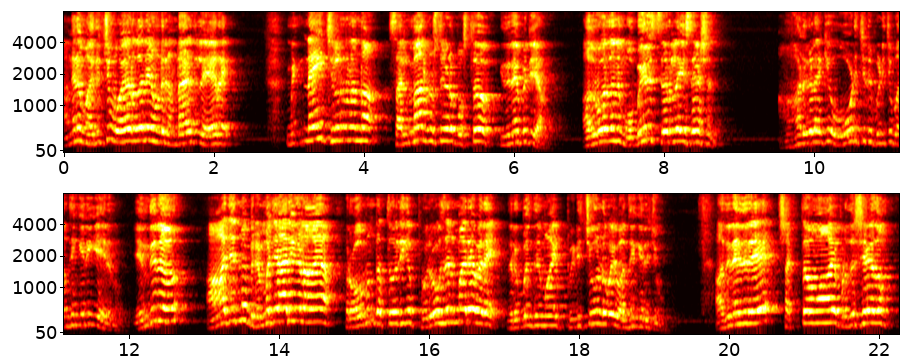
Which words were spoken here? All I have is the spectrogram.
അങ്ങനെ മരിച്ചു പോയവർ തന്നെയുണ്ട് രണ്ടായിരത്തിലേറെ. മിഡ് നൈറ്റ് ചിൽഡ്രൻ എന്ന സൽമാൻ റുഷ്ദിയുടെ പുസ്തകം ഇതിനെപ്പറ്റിയാണ്. അതുപോലെ തന്നെ മൊബൈൽ സ്റ്റെറിലൈസേഷൻ ആളുകളെയൊക്കെ ഓടിച്ചിട്ട് പിടിച്ച് ബന്ധികരിക്കുകയായിരുന്നു. എന്തിന്? ആജന്മ ബ്രഹ്മചാരികളായ റോമൻ കത്തോലിക്ക പുരോഹിതന്മാരെ വരെ നിർബന്ധിതമായി പിടിച്ചുകൊണ്ടുപോയി ബന്ധീകരിച്ചു അതിനെതിരെ ശക്തമായ പ്രതിഷേധം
